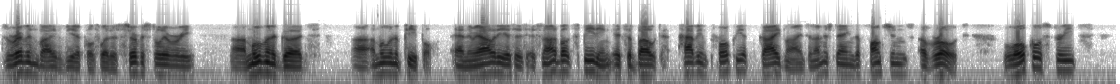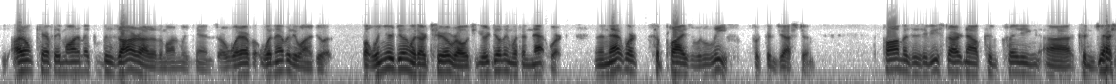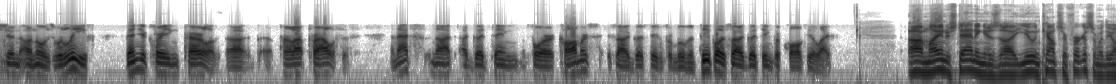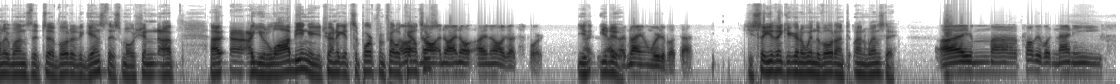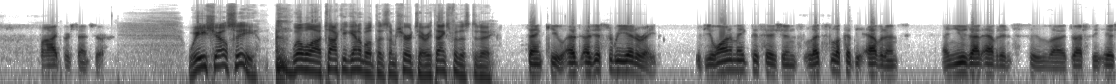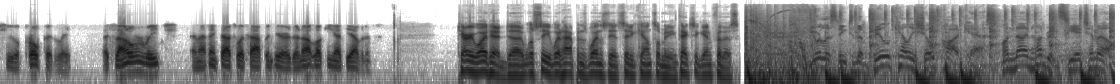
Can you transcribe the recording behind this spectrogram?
driven by vehicles, whether it's service delivery, uh, movement of goods, uh, a movement of people. And the reality is, is it's not about speeding. It's about having appropriate guidelines and understanding the functions of roads. Local streets, I don't care if they want to make a bazaar out of them on weekends or whatever, whenever they want to do it. But when you're dealing with arterial roads, you're dealing with a network, and the network supplies relief for congestion. The problem is, is if you start now creating uh, congestion on those relief, then you're creating paral- uh, paralysis. And that's not a good thing for commerce. It's not a good thing for moving people. It's not a good thing for quality of life. Uh, my understanding is uh, you and Councillor Ferguson were the only ones that uh, voted against this motion. Uh, uh, are you lobbying? Are you trying to get support from fellow no, councillors? No, no, I know, I know, I got support. You, you I, do. I, am not even worried about that. So you think you're going to win the vote on on Wednesday? I'm uh, probably about ninety five percent sure. We shall see. well, we'll talk again about this. I'm sure, Terry. Thanks for this today. Thank you. just to reiterate, if you want to make decisions, let's look at the evidence and use that evidence to uh, address the issue appropriately. It's not overreach, and I think that's what's happened here. They're not looking at the evidence. Terry Whitehead, uh, we'll see what happens Wednesday at City Council meeting. Thanks again for this. You're listening to the Bill Kelly Show podcast on 900 CHML.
